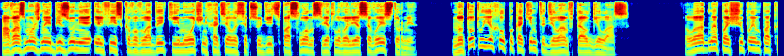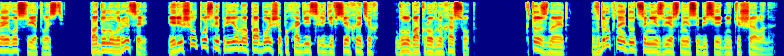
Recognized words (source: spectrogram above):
А возможное безумие эльфийского владыки ему очень хотелось обсудить с послом Светлого леса в Эйстурме, но тот уехал по каким-то делам в Талгилас. «Ладно, пощупаем пока его светлость», — подумал рыцарь и решил после приема побольше походить среди всех этих глубокровных особ. Кто знает, вдруг найдутся неизвестные собеседники Шеллона.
